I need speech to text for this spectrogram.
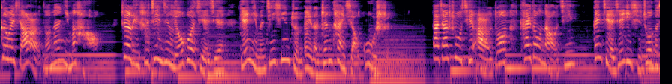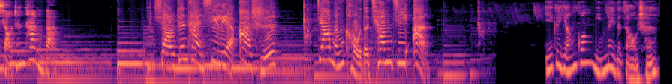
各位小耳朵们，你们好，这里是静静流过姐姐给你们精心准备的侦探小故事，大家竖起耳朵，开动脑筋，跟姐姐一起做个小侦探吧。小侦探系列二十，家门口的枪击案。一个阳光明媚的早晨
